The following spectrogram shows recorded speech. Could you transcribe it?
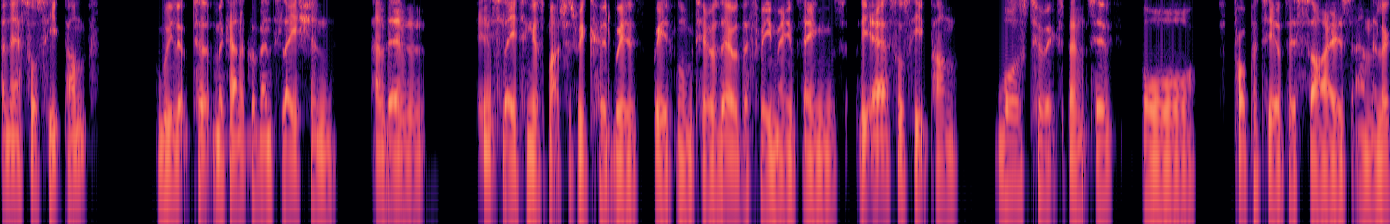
an air source heat pump. We looked at mechanical ventilation and then insulating as much as we could with breathable materials. There were the three main things. The air source heat pump was too expensive for property of this size and the lo-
